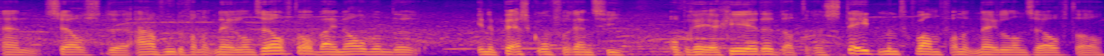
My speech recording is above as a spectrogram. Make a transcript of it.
En zelfs de aanvoerder van het Nederlands elftal, Wijnaldum, er in een persconferentie op reageerde. Dat er een statement kwam van het Nederlands elftal.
